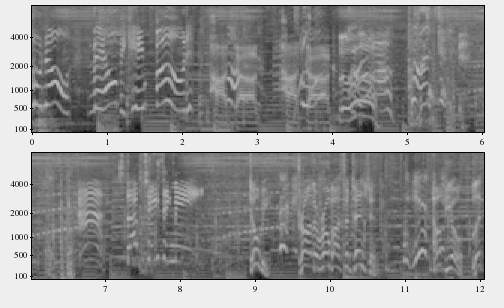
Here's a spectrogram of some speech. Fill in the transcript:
Oh no! They all became food! Hot dog, hot dog. Dobie, draw the robot's attention. Help you, let's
